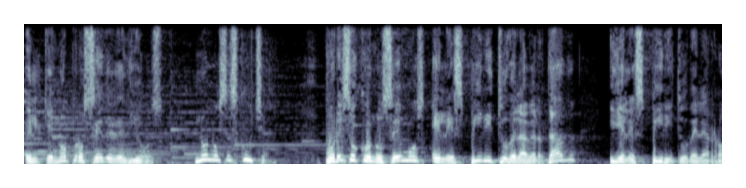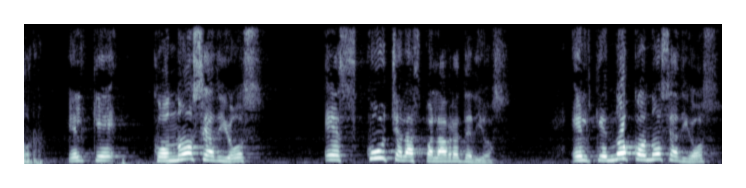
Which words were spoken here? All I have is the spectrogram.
el que no procede de Dios no nos escucha. Por eso conocemos el espíritu de la verdad y el espíritu del error. el que conoce a Dios escucha las palabras de Dios. El que no conoce a Dios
